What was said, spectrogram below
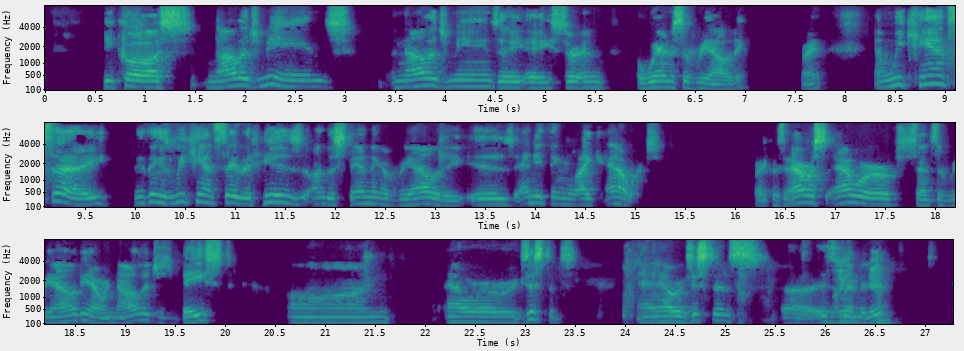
Because knowledge means knowledge means a, a certain awareness of reality, right? And we can't say the thing is we can't say that his understanding of reality is anything like ours, right? Because our our sense of reality, our knowledge is based on our existence, and our existence uh, is limited.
